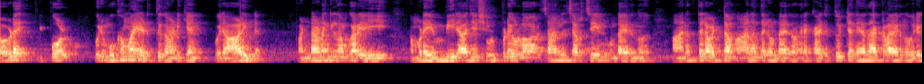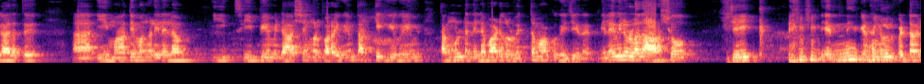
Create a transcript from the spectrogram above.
അവിടെ ഇപ്പോൾ ഒരു മുഖമായി എടുത്തു കാണിക്കാൻ ഒരാളില്ല. പണ്ടാണെങ്കിൽ നമുക്കറിയാം ഈ നമ്മുടെ എം ബി രാജേഷ് ഉൾപ്പെടെയുള്ളവർ ചാനൽ ചർച്ചയിൽ ഉണ്ടായിരുന്നു. ആനത്തലവട്ടം ആനന്ദൽ ഉണ്ടായിരുന്നു. അങ്ങനെ കരുത്തുറ്റ നേതാക്കളായിരുന്നു ഒരു കാലത്ത്. ഈ മാധ്യമങ്ങളിലെല്ലാം ഈ സി പി എമ്മിന്റെ ആശയങ്ങൾ പറയുകയും തർക്കിക്കുകയും തങ്ങളുടെ നിലപാടുകൾ വ്യക്തമാക്കുകയും ചെയ്തത് നിലവിലുള്ളത് ആർഷോ ജെയ്ക്ക് എന്നീ ഗണങ്ങളിൽ പെട്ടവർ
